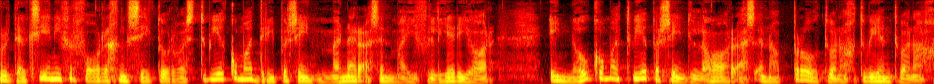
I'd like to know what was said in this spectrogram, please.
Produksie in die vervaardigingssektor was 2,3% minder as in Mei verlede jaar en 0,2% laer as in April 2022.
